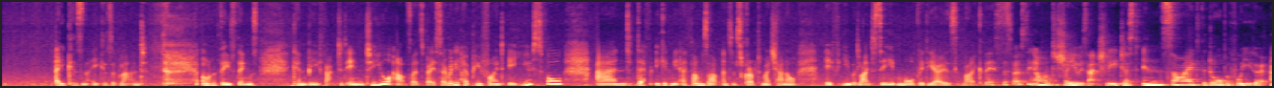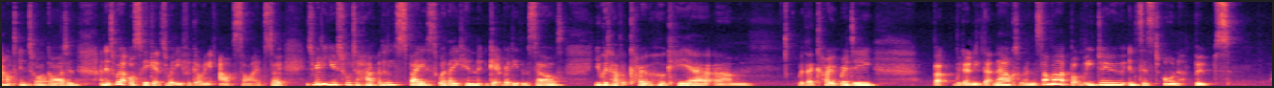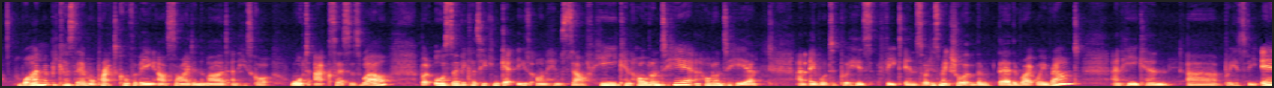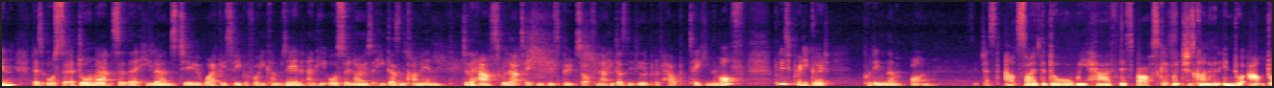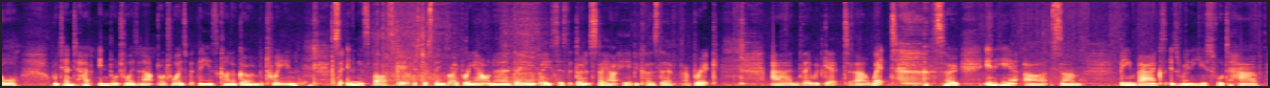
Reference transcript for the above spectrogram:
acres and acres of land. all of these things can be factored into your outside space. I really hope you find it useful and definitely give me a thumbs up and subscribe to my channel if you would like to see more videos like this. The first thing I want to show you is actually just inside the door before you go out into our garden and it's where Oscar gets ready for going outside. So it's really useful to have a little space where they can get ready themselves. You could have a coat hook here um, with their coat ready but we don't need that now because we're in the summer, but we do insist on boots. One, because they're more practical for being outside in the mud and he's got water access as well, but also because he can get these on himself. He can hold on to here and hold on to here and able to put his feet in. So I just make sure that they're the right way round and he can uh, put his feet in. There's also a doormat so that he learns to wipe his feet before he comes in and he also knows that he doesn't come in to the house without taking his boots off. Now he does need a little bit of help taking them off but he's pretty good putting them on. Just outside the door we have this basket which is kind of an indoor outdoor. We tend to have indoor toys and outdoor toys but these kind of go in between. So in this basket is just things that I bring out on a daily basis that don't stay out here because they're fabric and they would get uh, wet. so in here are some bean bags. It's really useful to have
